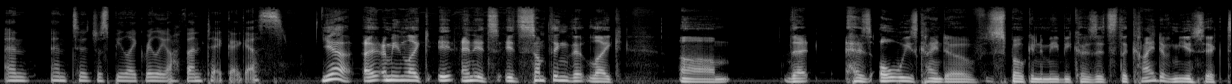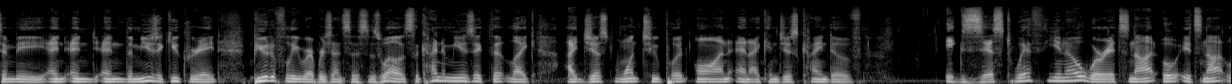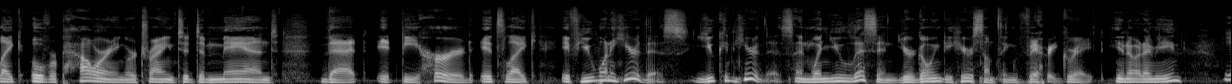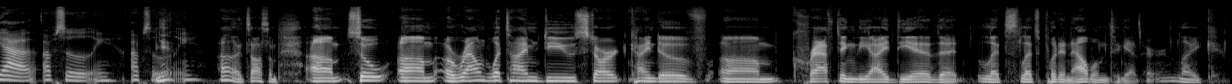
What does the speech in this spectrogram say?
and and to just be like really authentic, I guess. Yeah, I, I mean, like it, and it's it's something that like um, that has always kind of spoken to me because it's the kind of music to me and and and the music you create beautifully represents this as well it's the kind of music that like i just want to put on and i can just kind of exist with you know where it's not it's not like overpowering or trying to demand that it be heard it's like if you want to hear this you can hear this and when you listen you're going to hear something very great you know what i mean Yeah, absolutely. Absolutely. Oh, it's awesome. Um, so, um, around what time do you start kind of um, crafting the idea that let's let's put an album together? Like,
